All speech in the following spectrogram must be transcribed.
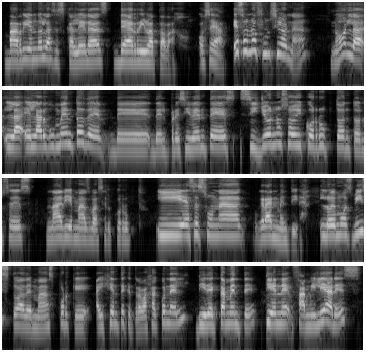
barriendo las escaleras de arriba para abajo. O sea, eso no funciona ¿no? el argumento del presidente es, si yo no soy corrupto, entonces nadie más va a ser corrupto. Y esa es una gran mentira. Lo hemos visto además porque hay gente que trabaja con él directamente, tiene familiares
